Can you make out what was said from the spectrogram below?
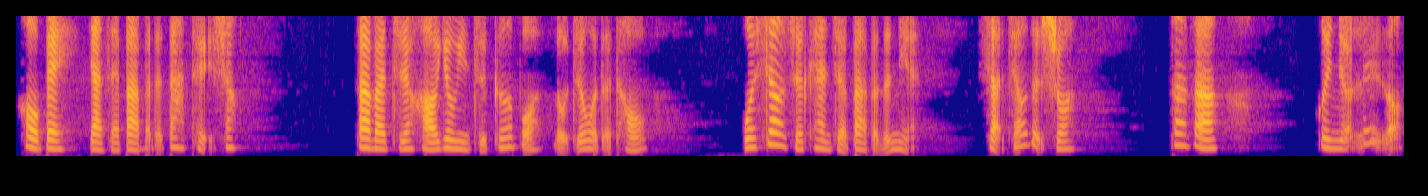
后背压在爸爸的大腿上。爸爸只好用一只胳膊搂着我的头。我笑着看着爸爸的脸，撒娇地说：“爸爸，闺女累了。”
